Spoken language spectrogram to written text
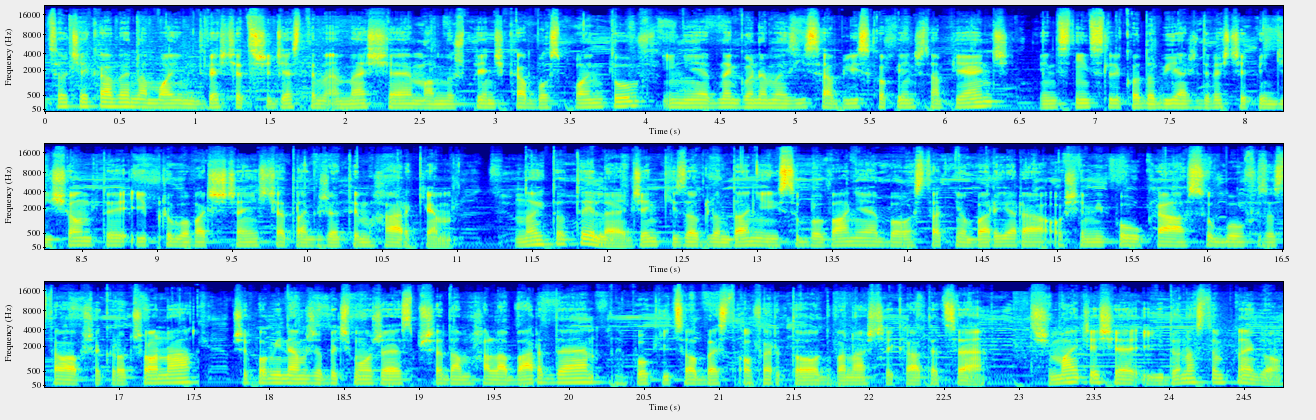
I co ciekawe, na moim 230 MS-ie mam już 5k boss pointów i niejednego Nemezisa blisko 5 na 5, więc nic tylko dobijać 250 i próbować szczęścia także tym harkiem. No i to tyle, dzięki za oglądanie i subowanie, bo ostatnio bariera 8,5k subów została przekroczona. Przypominam, że być może sprzedam halabardę, póki co best offer to 12k TC. Trzymajcie się i do następnego.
